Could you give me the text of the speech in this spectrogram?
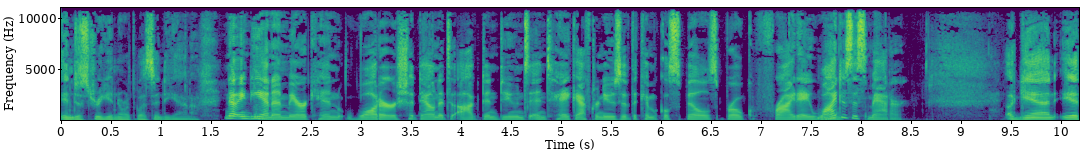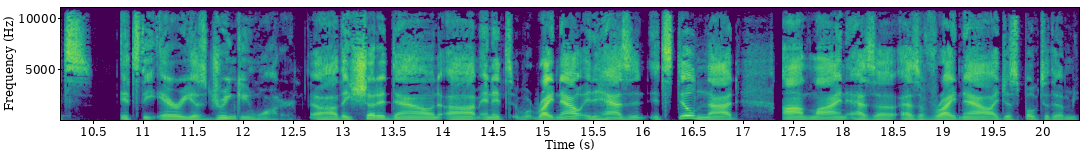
industry in Northwest Indiana. Now, Indiana American Water shut down its Ogden Dunes intake after news of the chemical spills broke Friday. Why mm-hmm. does this matter? Again, it's it's the area's drinking water. Uh, they shut it down, um, and it's right now it hasn't. It's still not online as a as of right now. I just spoke to them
